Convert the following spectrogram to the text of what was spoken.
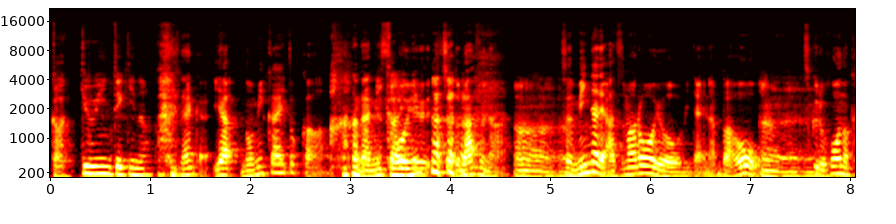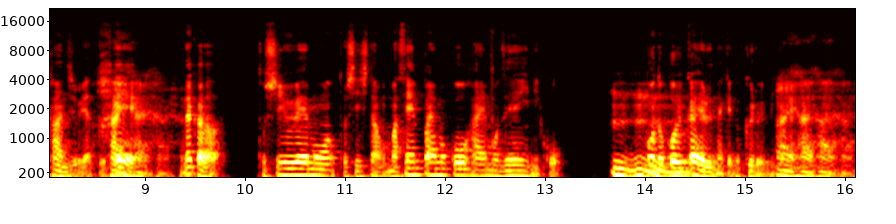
学級委員的な？なんかいや飲み会とか 飲みかそう会ね。いうちょっとラフな うんうんそのみんなで集まろうよみたいな場を作る方方の漢字をやっててだから年上も年下も、まあ、先輩も後輩も全員にこうんうんううん。今度こういう会やるんだけど来るみたはいいな、はいはいはいはい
